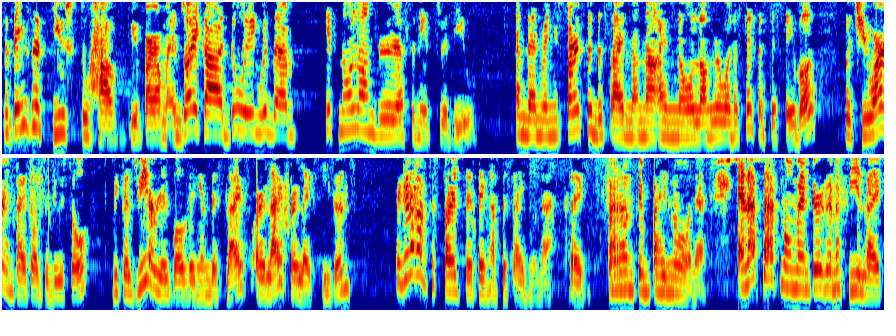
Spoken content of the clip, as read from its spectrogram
The things that used to have you parang enjoy ka doing with them, it no longer resonates with you. And then when you start to decide na, na I no longer want to sit at this table, but you are entitled to do so because we are evolving in this life. Our life are like seasons. You're gonna have to start sitting at the side muna. Like, parang timpahin mo muna. And at that moment, you're gonna feel like,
